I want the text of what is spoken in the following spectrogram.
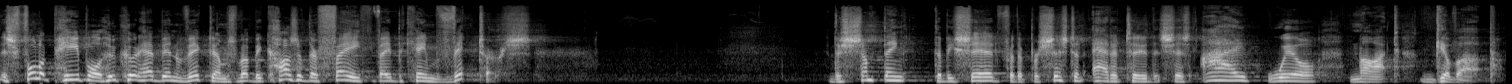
is full of people who could have been victims, but because of their faith, they became victors. There's something to be said for the persistent attitude that says, I will not give up.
